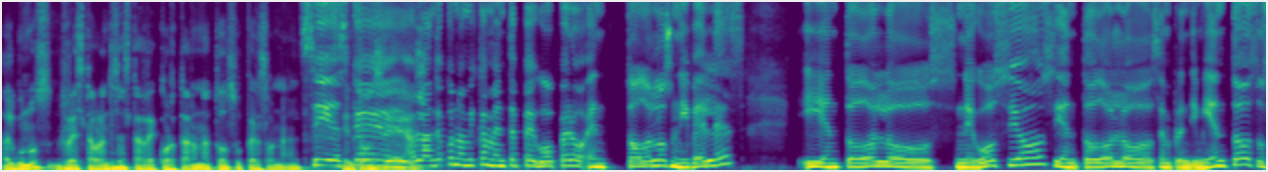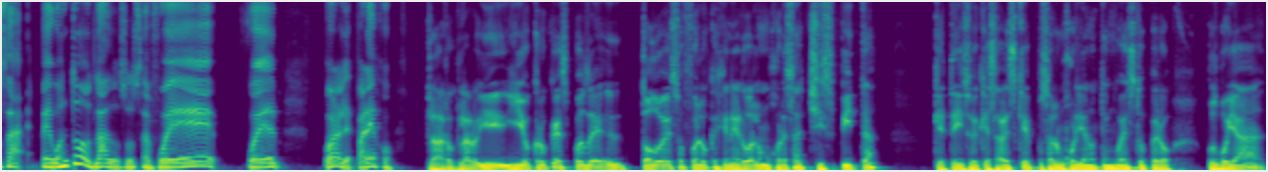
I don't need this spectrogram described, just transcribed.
Algunos restaurantes hasta recortaron a todo su personal. Sí, es que hablando económicamente pegó, pero en todos los niveles y en todos los negocios y en todos los emprendimientos, o sea, pegó en todos lados, o sea, fue, fue, órale, parejo. Claro, claro. Y, y yo creo que después de eh, todo eso fue lo que generó a lo mejor esa chispita que te hizo de que, ¿sabes qué? Pues a lo mejor ya no tengo esto, pero pues voy a,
